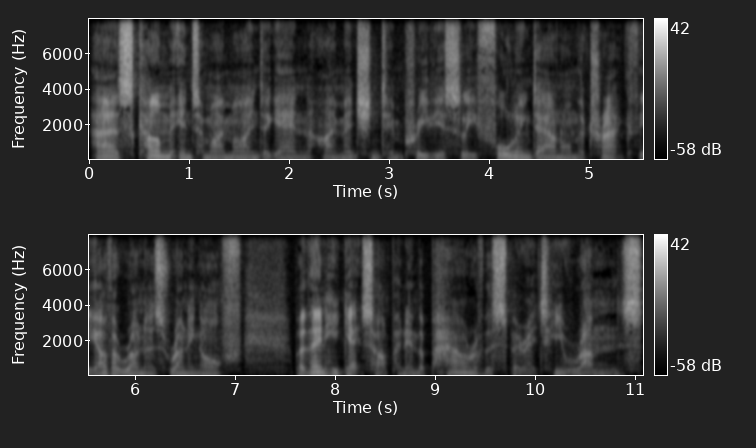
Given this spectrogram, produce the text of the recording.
has come into my mind again. I mentioned him previously falling down on the track, the other runners running off. But then he gets up and in the power of the Spirit he runs.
